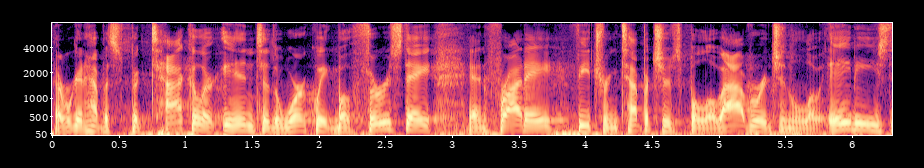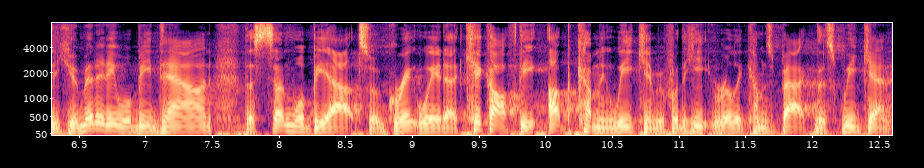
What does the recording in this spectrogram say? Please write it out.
And we're going to have a spectacular end to the work week, both Thursday and Friday, featuring temperatures below average in the low 80s. The humidity will be down. The sun will be out. So a great way to kick off the upcoming weekend before the heat really comes back this weekend.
